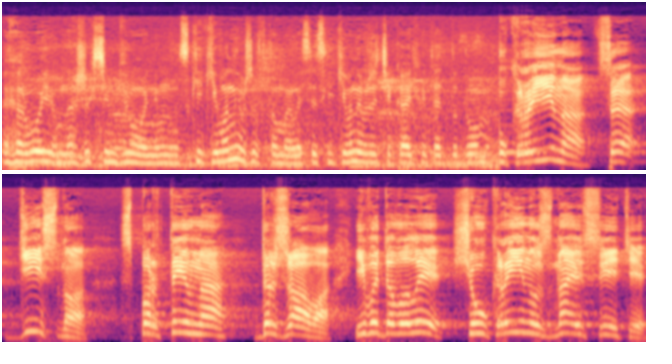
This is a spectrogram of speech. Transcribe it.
героїв, наших чемпіонів. Ну скільки вони вже втомилися, скільки вони вже чекають, хочуть додому. Україна це дійсно спортивна держава, і ви довели, що Україну знають в світі.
